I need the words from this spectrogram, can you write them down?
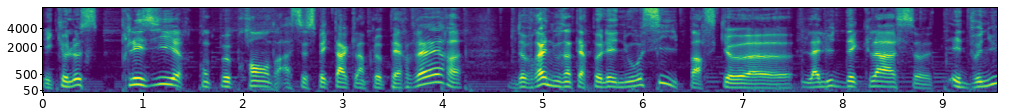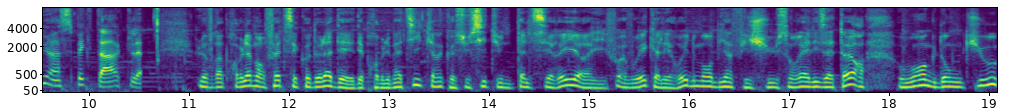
et que le plaisir qu'on peut prendre à ce spectacle un peu pervers devrait nous interpeller nous aussi, parce que euh, la lutte des classes est devenue un spectacle. Le vrai problème, en fait, c'est qu'au-delà des, problématiques hein, que suscite une telle série, euh, il faut avouer qu'elle est rudement bien fichue. Son réalisateur, Wang Dong-kyu,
